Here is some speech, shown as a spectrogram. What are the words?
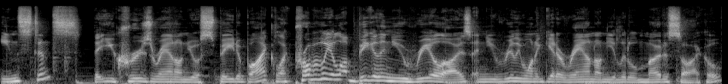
instance that you cruise around on your speeder bike, like probably a lot bigger than you realize, and you really want to get around on your little motorcycle.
